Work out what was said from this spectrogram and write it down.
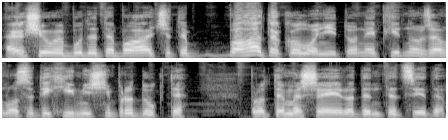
А якщо ви будете багачити багато колоній, то необхідно вже вносити хімічні продукти проти мишей, родентициди.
